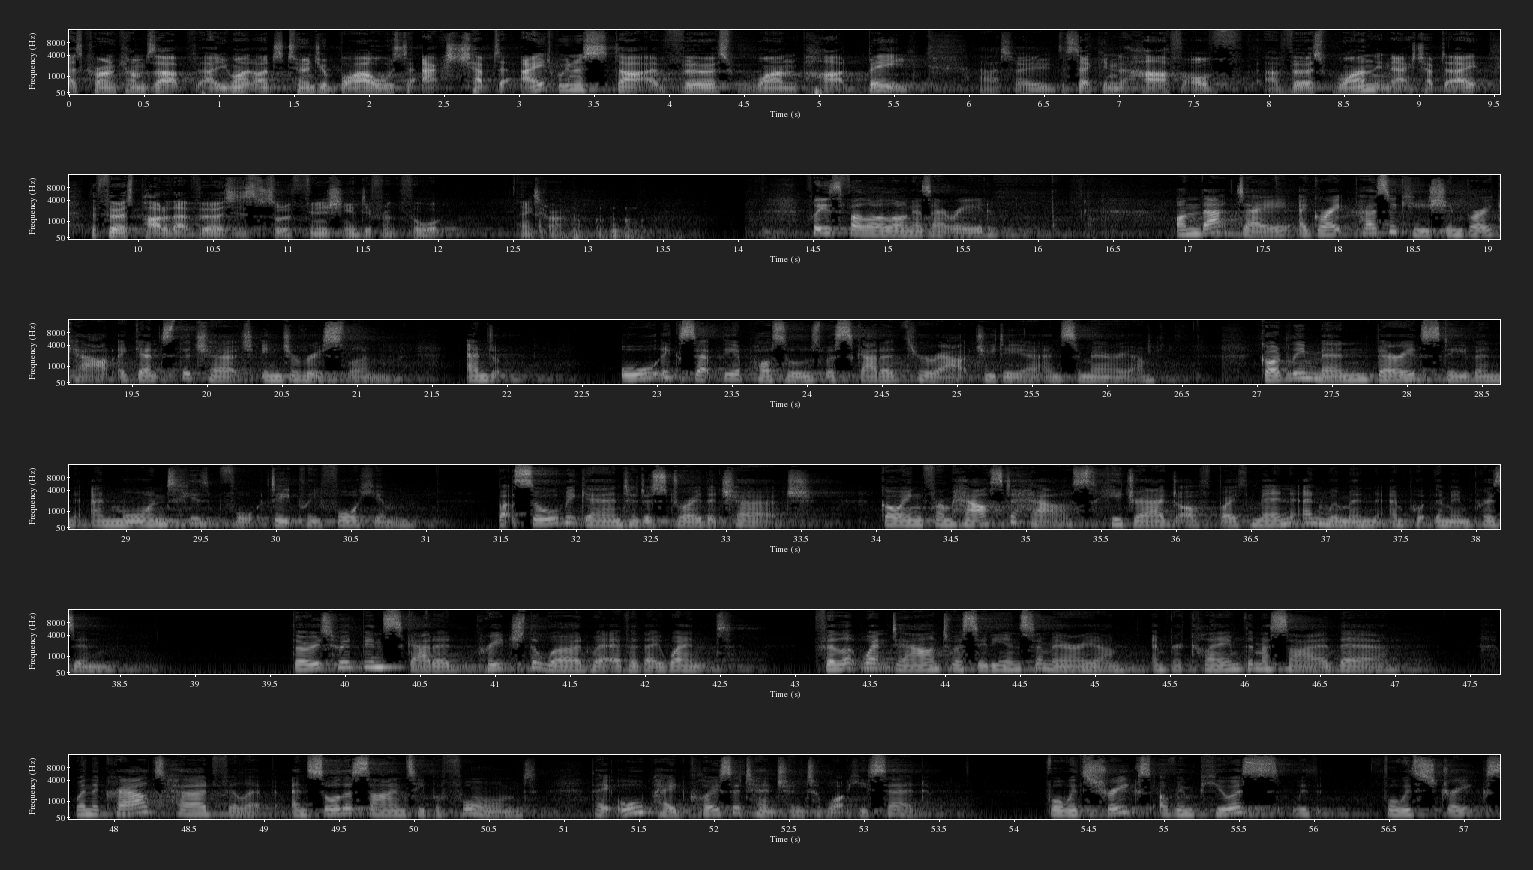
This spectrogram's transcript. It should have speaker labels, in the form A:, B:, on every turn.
A: as Corin comes up, uh, you might like to turn to your Bibles to Acts chapter 8. We're going to start at verse 1, part B. Uh, so, the second half of uh, verse 1 in Acts chapter 8. The first part of that verse is sort of finishing a different thought. Thanks, Corin.
B: Please follow along as I read. On that day, a great persecution broke out against the church in Jerusalem, and all except the apostles were scattered throughout Judea and Samaria. Godly men buried Stephen and mourned his, for, deeply for him. But Saul began to destroy the church. Going from house to house, he dragged off both men and women and put them in prison. Those who had been scattered preached the word wherever they went. Philip went down to a city in Samaria and proclaimed the Messiah there. When the crowds heard Philip and saw the signs he performed, they all paid close attention to what he said. For with shrieks of impure with, for with shrieks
